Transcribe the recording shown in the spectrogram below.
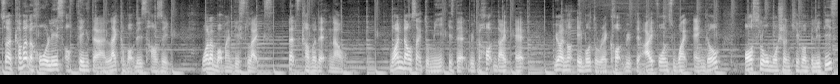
So I've covered a whole list of things that I like about this housing. What about my dislikes? Let's cover that now. One downside to me is that with the Hot Dive app, you are not able to record with the iPhone's wide angle or slow motion capabilities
